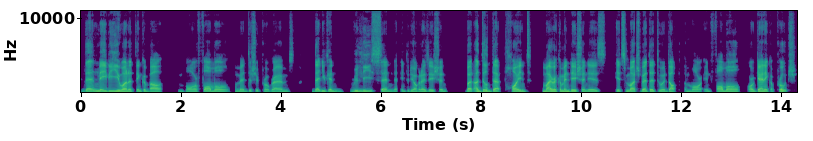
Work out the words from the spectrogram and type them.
then maybe you want to think about more formal mentorship programs that you can release and into the organization. But until that point, my recommendation is it's much better to adopt a more informal, organic approach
